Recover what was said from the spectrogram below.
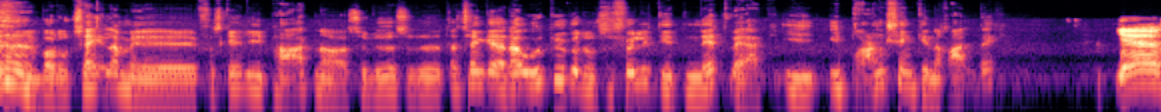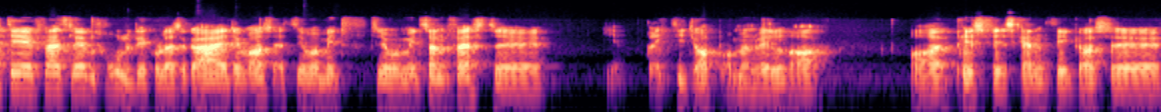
hvor du taler med forskellige partnere og så videre, så videre, der tænker jeg, der udbygger du selvfølgelig dit netværk i, i branchen generelt, ikke? Ja, det er faktisk lidt utroligt, det kunne lade sig gøre. Det var også, altså, det var mit, det var mit sådan første øh, ja, rigtige job, om man vil, og, og Pisfisk, han fik også øh,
